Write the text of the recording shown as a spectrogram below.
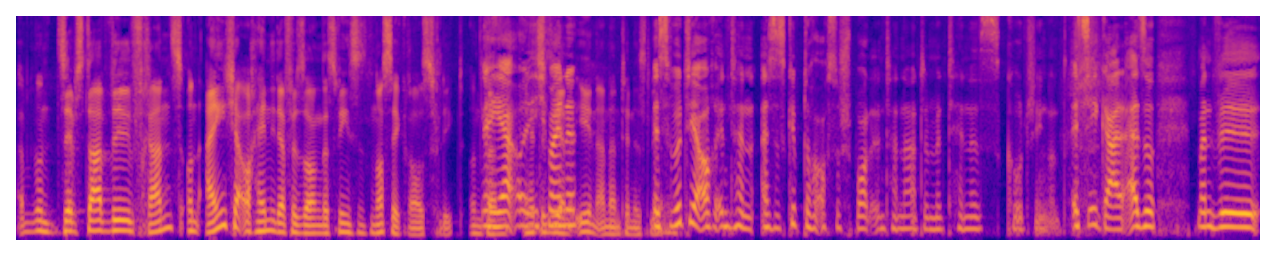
Und selbst da will Franz und eigentlich ja auch Henny dafür sorgen, dass wenigstens Nosek rausfliegt. Und dann Naja, hätte ich meine, eh einen anderen Tennislehrer. Es wird ja auch intern, also es gibt doch auch so Sportinternate mit Tennis-Coaching und ist egal. Also man will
